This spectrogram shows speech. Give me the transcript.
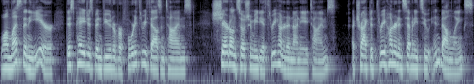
Well, in less than a year, this page has been viewed over 43,000 times, shared on social media 398 times, attracted 372 inbound links,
